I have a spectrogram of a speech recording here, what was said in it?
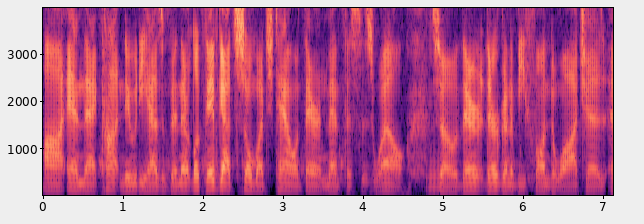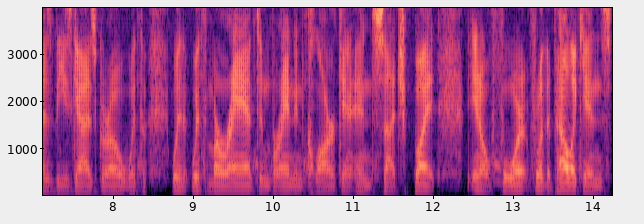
uh, and that continuity hasn't been there. Look, they've got so much talent there in Memphis as well, so they're they're going to be fun to watch as, as these guys grow with with with Morant and Brandon Clarke and, and such. But you know, for for the Pelicans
